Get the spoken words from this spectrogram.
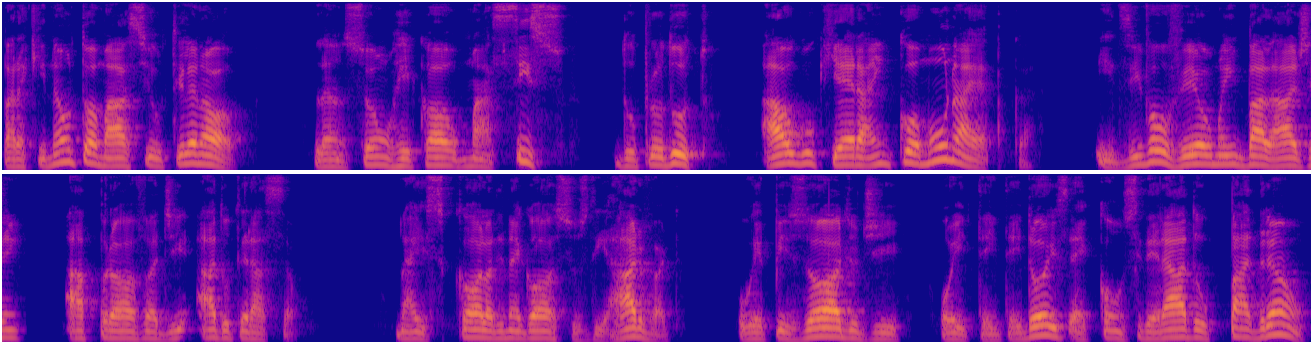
para que não tomasse o Tilenol. Lançou um recall maciço do produto, algo que era incomum na época, e desenvolveu uma embalagem à prova de adulteração. Na Escola de Negócios de Harvard, o episódio de 82 é considerado o padrão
